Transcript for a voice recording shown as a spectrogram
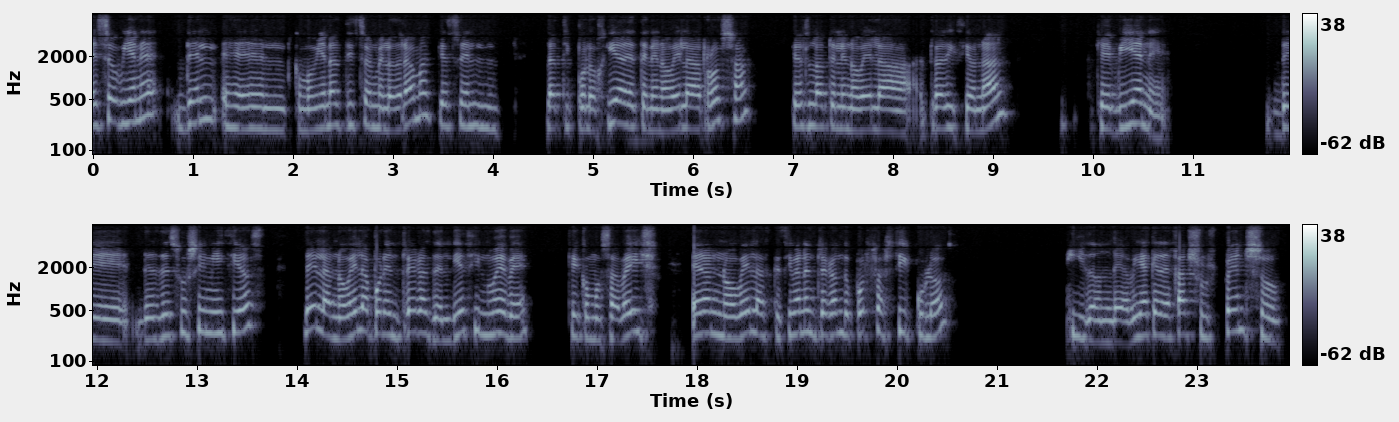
Eso viene del, el, como bien has dicho, el melodrama, que es el, la tipología de telenovela rosa, que es la telenovela tradicional, que viene de, desde sus inicios de la novela por entregas del 19, que como sabéis eran novelas que se iban entregando por fascículos y donde había que dejar suspenso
